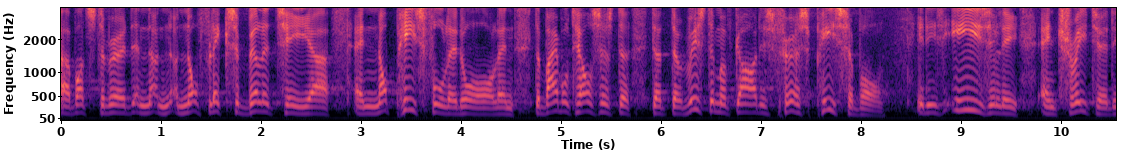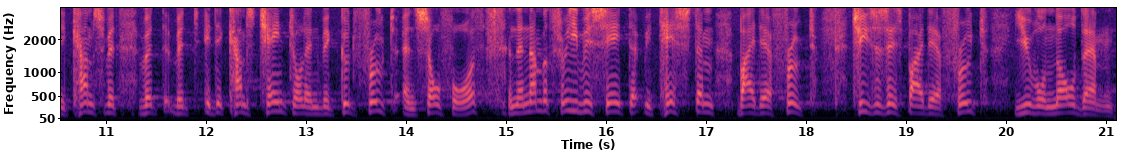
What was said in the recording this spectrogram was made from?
uh, what's the word, no, no flexibility uh, and not peaceful at all. And the Bible tells us that, that the wisdom of God is first peaceable. It is easily entreated. It comes with, with, with, it comes gentle and with good fruit and so forth. And then number three, we said that we test them by their fruit. Jesus says, by their fruit you will know them.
